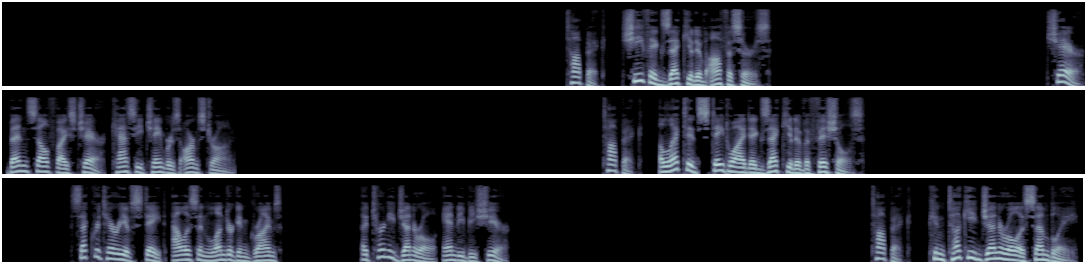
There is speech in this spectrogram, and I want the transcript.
Topic: Chief Executive Officers. Chair: Ben Self Vice Chair: Cassie Chambers Armstrong. Topic: Elected statewide executive officials. Secretary of State, Allison Lundergan Grimes Attorney General, Andy Beshear Kentucky General Assembly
